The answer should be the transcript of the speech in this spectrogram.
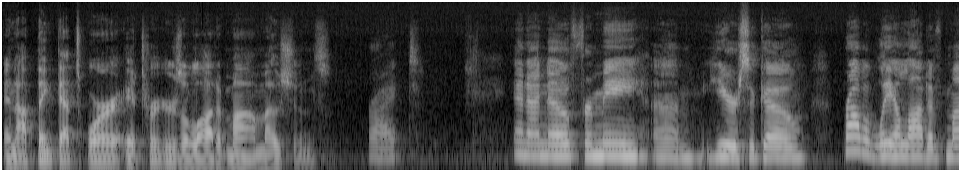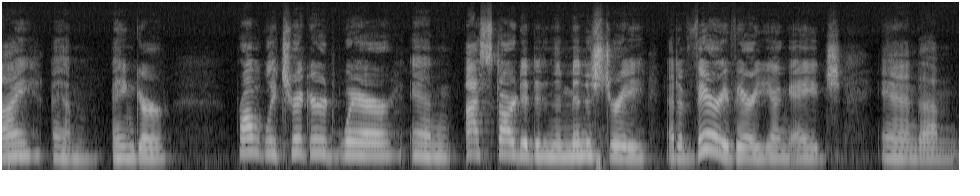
and I think that's where it triggers a lot of my emotions. Right. And I know for me, um, years ago, probably a lot of my um, anger probably triggered where, and I started in the ministry at a very, very young age. And um,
